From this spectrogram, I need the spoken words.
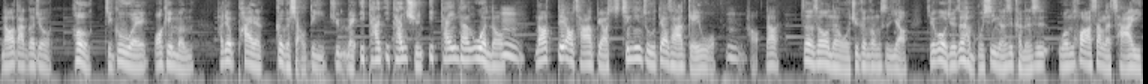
然后大哥就吼几顾为 walking 门。他就派了各个小弟去每一摊一摊巡，一摊一摊问哦，嗯，然后调查表清清楚楚调查给我，嗯，好，那这个时候呢，我去跟公司要，结果我觉得这很不幸的是，可能是文化上的差异，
